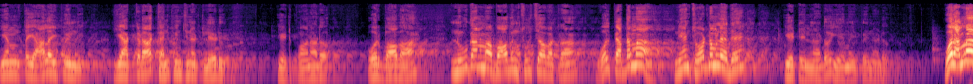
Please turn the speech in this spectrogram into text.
ఇంత యాలైపోయింది. ఎక్కడా కనిపించినట్టు లేడు. ఎటు పోనాడో. ఓర్ బాబా నువ్వు గాని మా బాబుని చూచావట్రా? ఓల్ పెద్దమ్మా నేను చూడడం లేదే. ఎటు వెళ్ళినాడో ఏమైపోయినాడో. ఓలమ్మా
